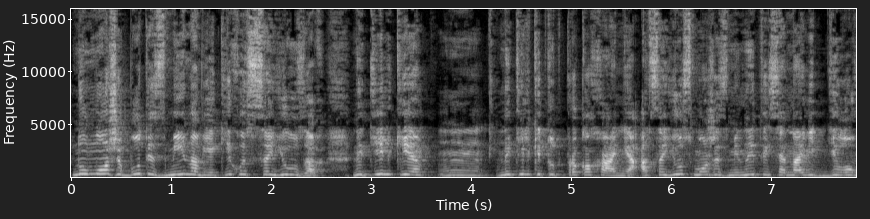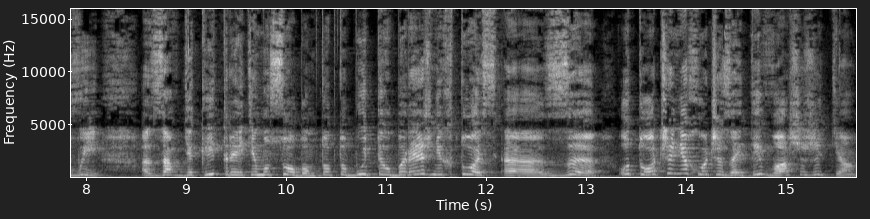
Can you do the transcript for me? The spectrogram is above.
Ну, може бути зміна в якихось союзах. Не тільки, не тільки тут про кохання, а союз може змінитися навіть діловий е, завдяки третім особам. Тобто будьте обережні, хтось е, з оточення хоче зайти в ваше життя.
